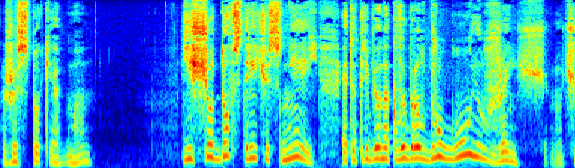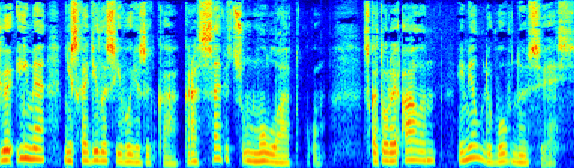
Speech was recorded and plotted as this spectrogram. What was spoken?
жестокий обман. Еще до встречи с ней этот ребенок выбрал другую женщину, чье имя не сходило с его языка, красавицу-мулатку, с которой Алан имел любовную связь.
